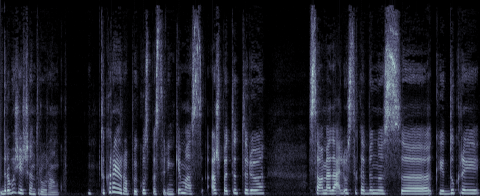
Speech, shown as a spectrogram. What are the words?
drabužiai iš antrų rankų. Tikrai yra puikus pasirinkimas. Aš pati turiu sau medalį užsikabinus kai dukrai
